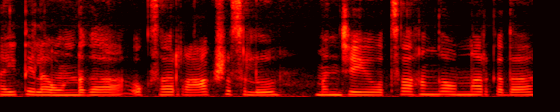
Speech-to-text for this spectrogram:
అయితే ఇలా ఉండగా ఒకసారి రాక్షసులు మంచి ఉత్సాహంగా ఉన్నారు కదా.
